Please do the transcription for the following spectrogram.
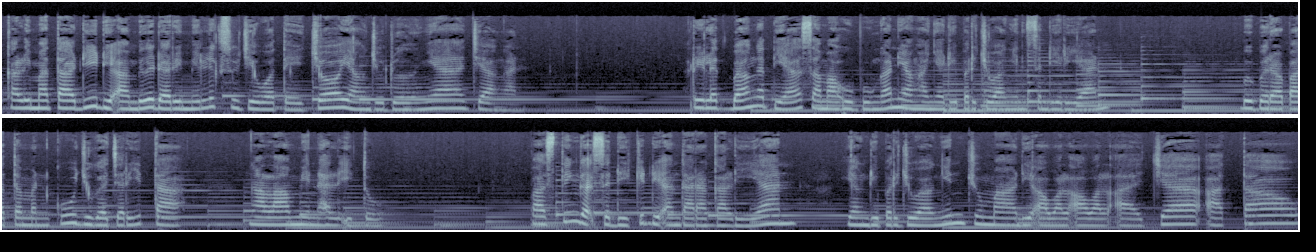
Kalimat tadi diambil dari milik Sujiwo Tejo yang judulnya Jangan. Relate banget ya sama hubungan yang hanya diperjuangin sendirian. Beberapa temenku juga cerita ngalamin hal itu. Pasti nggak sedikit di antara kalian yang diperjuangin cuma di awal-awal aja atau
